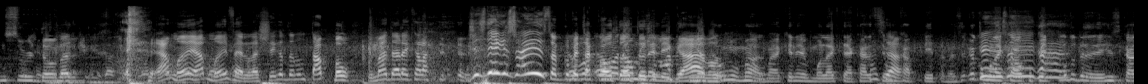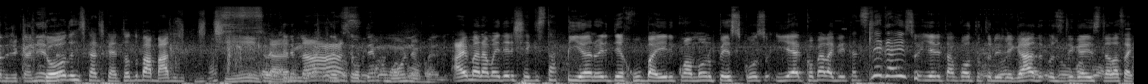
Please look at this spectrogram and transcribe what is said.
um surdão nele. É a mãe, é a mãe, velho. Ela chega dando um tapão. E mais da hora que ela. Desliga isso aí! Só que como ele tá com o dar um autotune ligado. Mano, mas aquele moleque tem a cara de ser um capeta, velho. Você viu como o moleque tá com o peito todo riscado de caneta? Todo riscado de caneta, todo babado de, de tinta. Aquele moleque deve ser o Nossa. demônio, velho. Aí, mano, a mãe dele chega estapeando, ele derruba ele com a mão no pescoço. E é como ela grita, desliga isso! E ele tá com o autotune ligado, o desliga isso dela sai,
